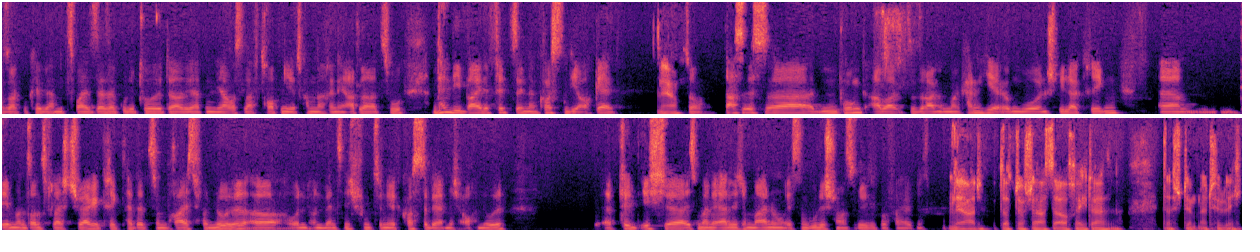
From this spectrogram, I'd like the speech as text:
sagt, okay, wir haben zwei sehr, sehr gute Torhüter, wir hatten Jaroslav Troppen, jetzt kommt noch René Adler dazu. Wenn die beide fit sind, dann kosten die auch Geld. Ja. So, das ist äh, ein Punkt, aber zu sagen, man kann hier irgendwo einen Spieler kriegen, ähm, den man sonst vielleicht schwer gekriegt hätte zum Preis von null äh, und, und wenn es nicht funktioniert, kostet der mich auch null. Äh, finde ich, äh, ist meine ehrliche Meinung, ist ein gutes Chance-Risiko-Verhältnis. Ja, das, das hast du auch recht. Das, stimmt natürlich.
